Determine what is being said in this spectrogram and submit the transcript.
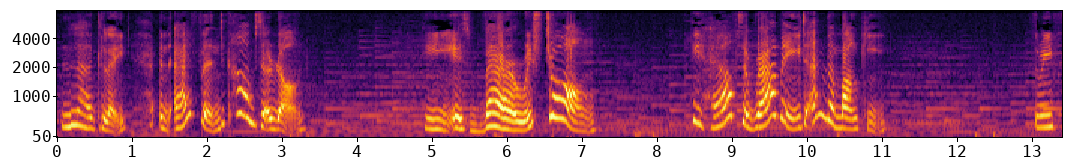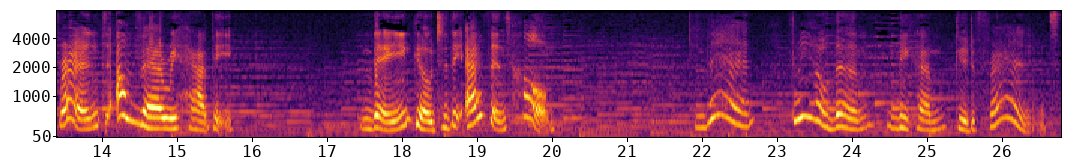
Luckily, an elephant comes around. He is very strong. He helps the rabbit and the monkey. Three friends are very happy. They go to the elephant's home. Then, three of them become good friends.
